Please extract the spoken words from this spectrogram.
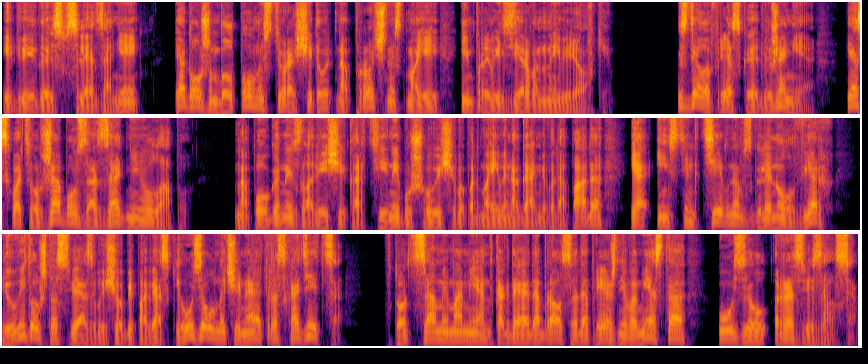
и, двигаясь вслед за ней, я должен был полностью рассчитывать на прочность моей импровизированной веревки. Сделав резкое движение, я схватил жабу за заднюю лапу. Напуганный зловещей картиной бушующего под моими ногами водопада, я инстинктивно взглянул вверх и увидел, что связывающий обе повязки узел начинает расходиться. В тот самый момент, когда я добрался до прежнего места, узел развязался.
